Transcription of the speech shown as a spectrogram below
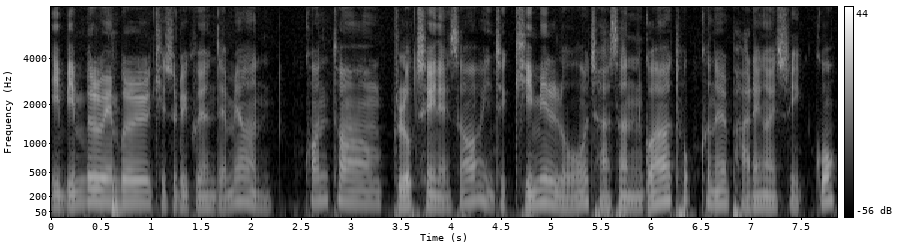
이 민블윈블 기술이 구현되면 퀀텀 블록체인에서 이제 기밀로 자산과 토큰을 발행할 수 있고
